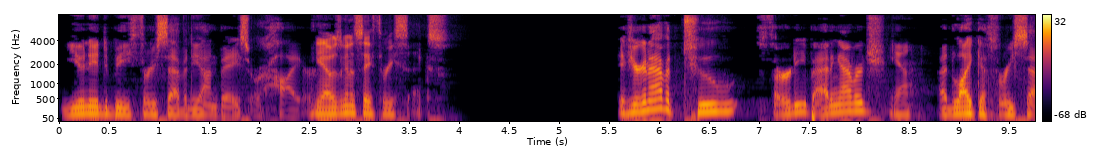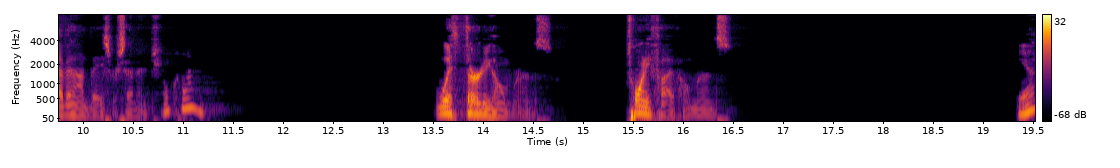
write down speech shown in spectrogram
you need to be 370 on base or higher. Yeah, I was going to say 3 6. If you're going to have a 230 batting average. Yeah. I'd like a three seven on base percentage Okay. with thirty home runs, twenty five home runs. Yeah.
